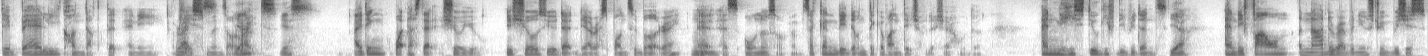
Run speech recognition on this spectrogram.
they barely conducted any placements or yeah. rights. Yes. I think what does that show you? It shows you that they are responsible, right? A- As owners of them. Second, they don't take advantage of the shareholder. And he still give dividends. Yeah. And they found another revenue stream, which is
